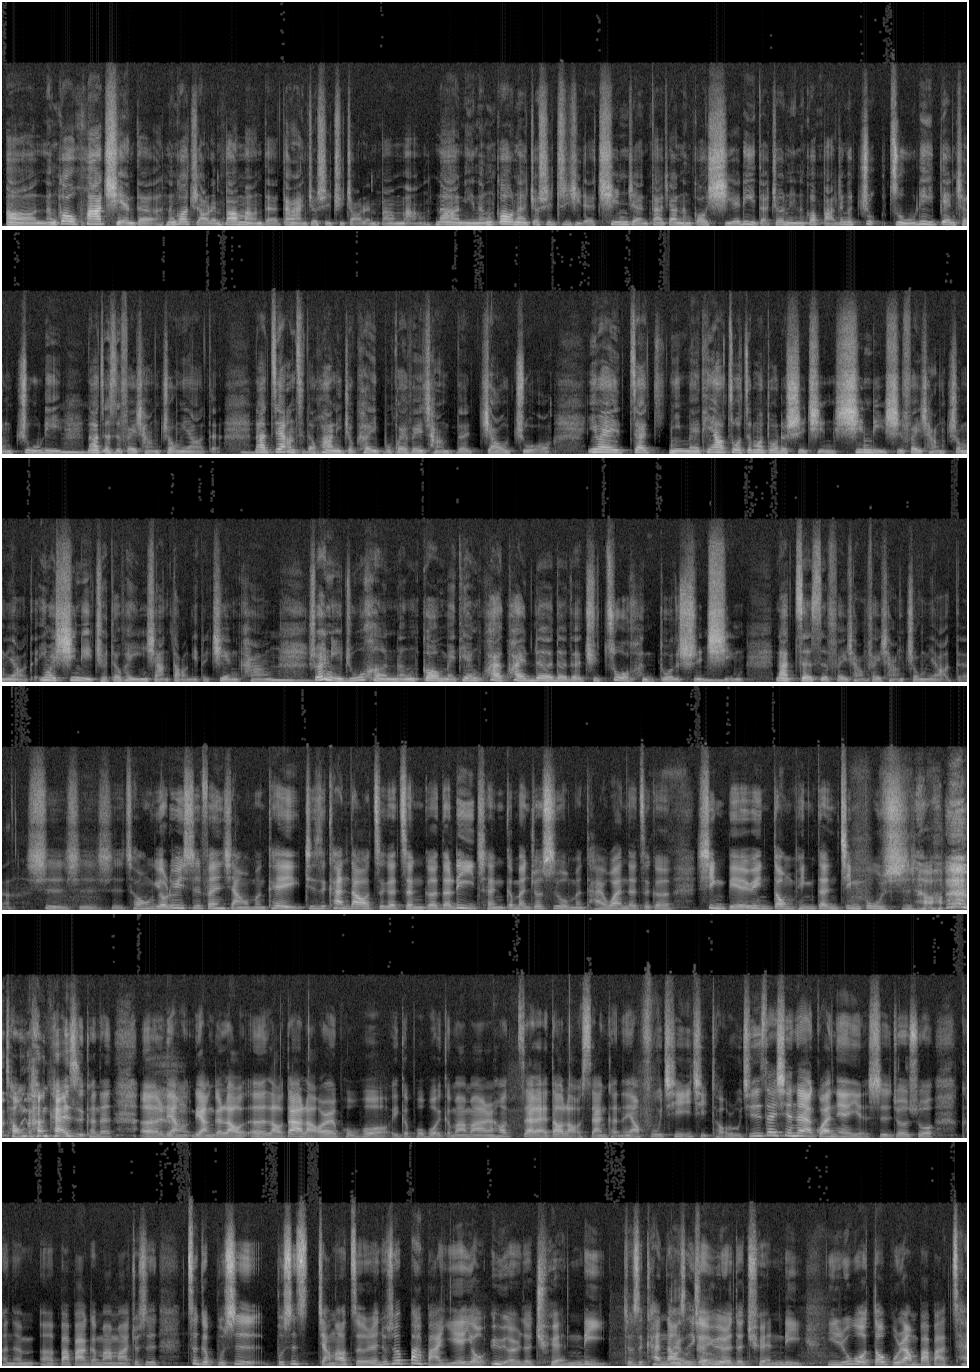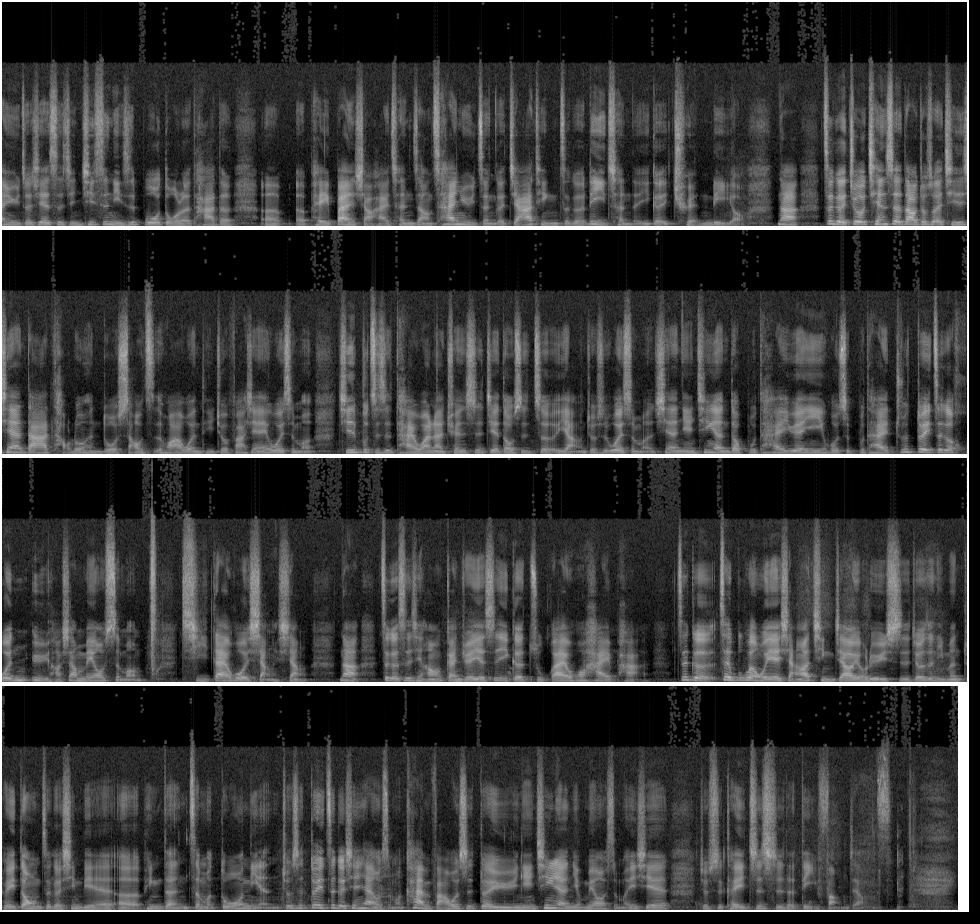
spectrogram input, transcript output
呃，能够花钱的，能够找人帮忙的，当然就是去找人帮忙。那你能够呢，就是自己的亲人，大家能够协力的，就是你能够把那个助阻力变成助力，嗯、那这是非常重要的。嗯、那这样子的话，你就可以不会非常的焦灼，因为在你每天要做这么多的事情，心理是非常重要的，因为心理绝对会影响到你的健康。嗯、所以你如何能够每天快快乐乐的去做很多的事情，嗯、那这是非常非常重要的。是是。是从尤律师分享，我们可以其实看到这个整个的历程，根本就是我们台湾的这个性别运动平等进步史啊。从刚开始可能呃两两个老呃老大老二婆婆一个婆婆一个妈妈，然后再来到老三，可能要夫妻一起投入。其实，在现在的观念也是，就是说可能呃爸爸跟妈妈就是这个不是不是讲到责任，就是说爸爸也有育儿的权利，就是看到是一个育儿的权利。你如果都不让爸爸参与这些事情，其实你是剥夺了。他的呃呃陪伴小孩成长、参与整个家庭这个历程的一个权利哦。那这个就牵涉到，就说，哎，其实现在大家讨论很多少子化问题，就发现，哎，为什么其实不只是台湾啦，全世界都是这样，就是为什么现在年轻人都不太愿意，或是不太就是对这个婚育好像没有什么期待或想象。那这个事情好像感觉也是一个阻碍或害怕。这个这部分我也想要请教有律师，就是你们推动这个性别呃平等这么多年，就是对这个现象有什么看法，或是对于年轻人有没有什么一些就是可以支持的地方这样子？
